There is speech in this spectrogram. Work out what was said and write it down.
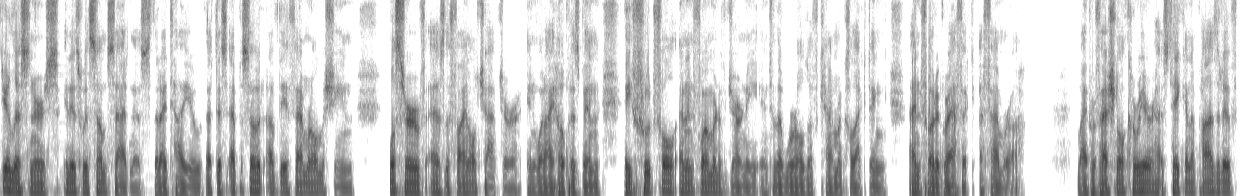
Dear listeners, it is with some sadness that I tell you that this episode of The Ephemeral Machine will serve as the final chapter in what I hope has been a fruitful and informative journey into the world of camera collecting and photographic ephemera. My professional career has taken a positive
